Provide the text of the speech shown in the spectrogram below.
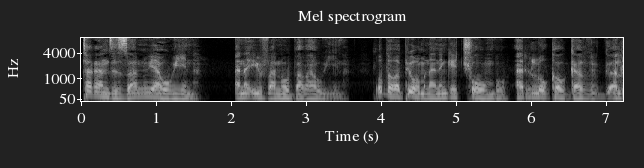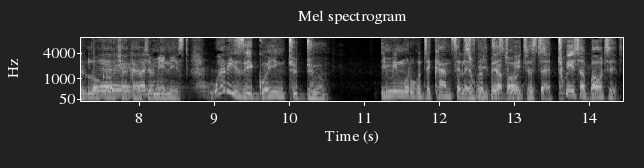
Takanzi zanu win, ana ivan vobva vahwina vobva vapiwa munhu anenge chombo ari local ari local Eh, chakati vano- minister what is he going to do imi muri kuti councillor is the Tweet best way to start tweet about it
